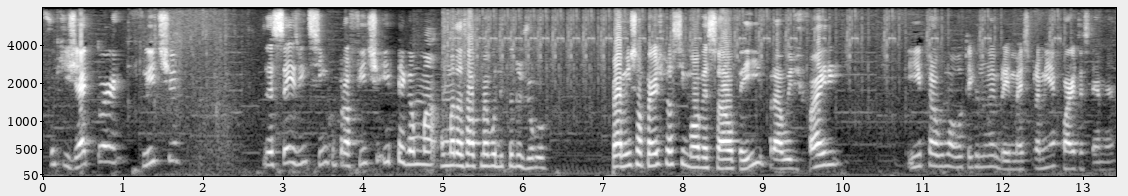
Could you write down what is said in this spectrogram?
Fukijector, Fleet, 16, 25 profit e pegamos uma, uma das Alp mais bonitas do jogo. Pra mim só perde pra move essa Alp aí, pra Wildfire e pra alguma outra que eu não lembrei, mas pra mim é a quarta essa é a minha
